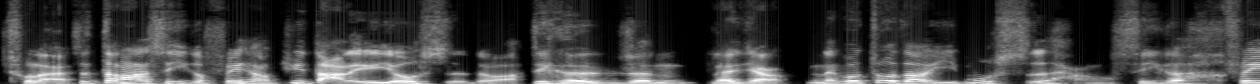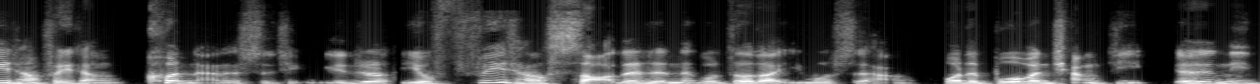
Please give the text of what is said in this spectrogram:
出来，这当然是一个非常巨大的一个优势，对吧？这个人来讲，能够做到一目十行是一个非常非常困难的事情，也就是说。有非常少的人能够做到一目十行或者博闻强记，也就是你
